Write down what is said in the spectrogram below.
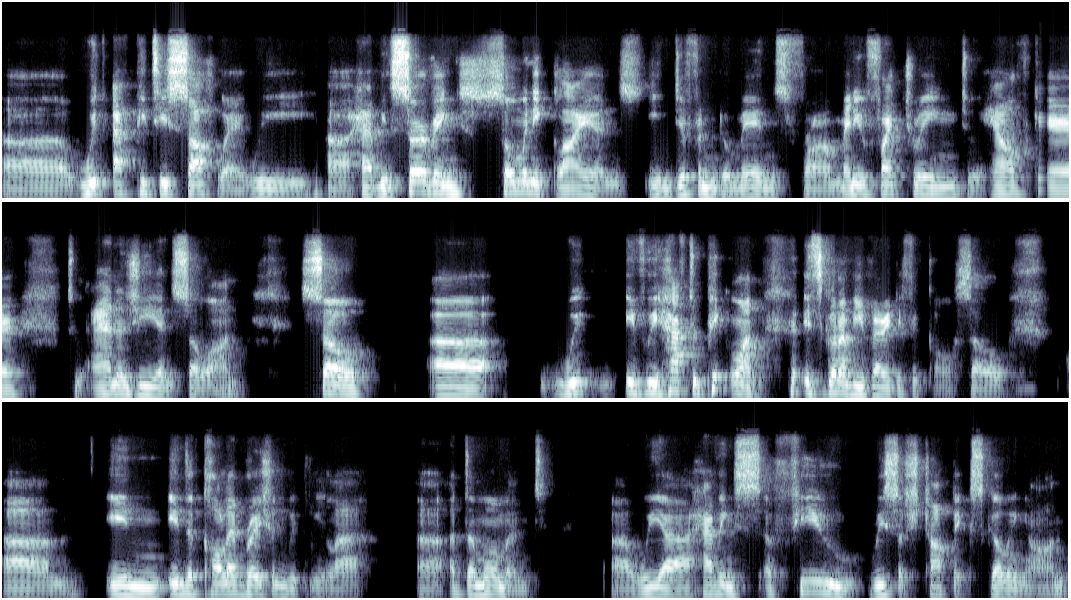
uh, with FPT software, we uh, have been serving so many clients in different domains from manufacturing to healthcare to energy and so on. So uh, we, if we have to pick one, it's going to be very difficult. So um, in, in the collaboration with Mila uh, at the moment, uh, we are having a few research topics going on.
